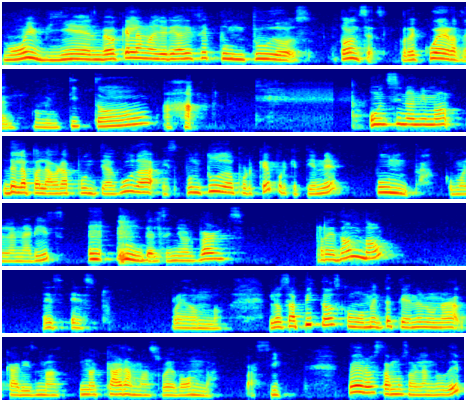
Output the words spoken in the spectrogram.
Muy bien, veo que la mayoría dice puntudos. Entonces, recuerden, momentito, ajá. Un sinónimo de la palabra puntiaguda es puntudo, ¿por qué? Porque tiene punta, como la nariz del señor Burns. Redondo es esto redondo. Los sapitos comúnmente tienen una, una cara más redonda, así. Pero estamos hablando de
